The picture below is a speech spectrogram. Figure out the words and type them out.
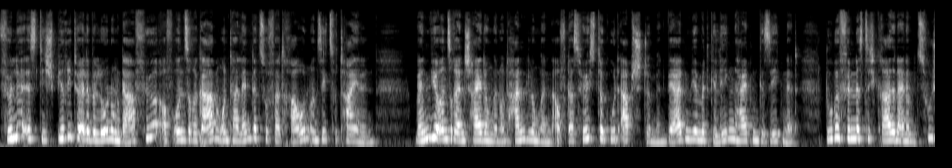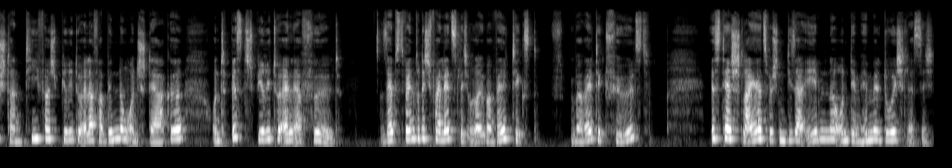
Fülle ist die spirituelle Belohnung dafür, auf unsere Gaben und Talente zu vertrauen und sie zu teilen. Wenn wir unsere Entscheidungen und Handlungen auf das höchste Gut abstimmen, werden wir mit Gelegenheiten gesegnet. Du befindest dich gerade in einem Zustand tiefer spiritueller Verbindung und Stärke und bist spirituell erfüllt. Selbst wenn du dich verletzlich oder überwältigt, überwältigt fühlst, ist der Schleier zwischen dieser Ebene und dem Himmel durchlässig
